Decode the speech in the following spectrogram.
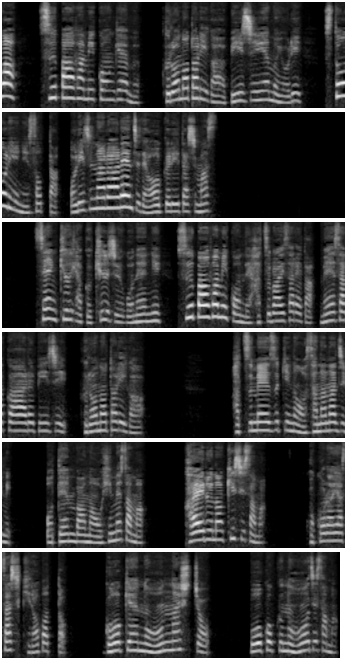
はスーパーファミコンゲームクロノトリガー BGM よりストーリーに沿ったオリジナルアレンジでお送りいたします。1995年にスーパーファミコンで発売された名作 RPG クロノトリガー。発明好きの幼馴染、おてんばのお姫様、カエルの騎士様、心優しきロボット、豪犬の女主張、亡国の王子様。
